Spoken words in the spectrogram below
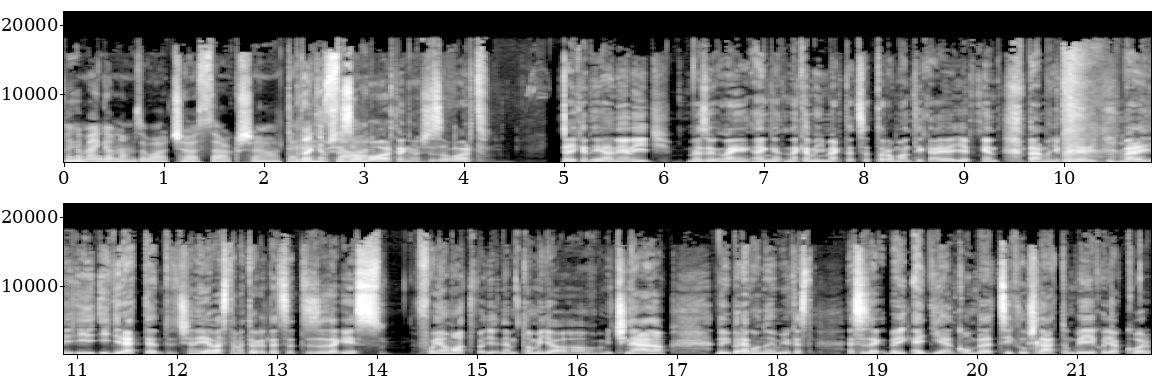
Nekem engem nem zavart se a szak, se a Hát tehén engem se szar. zavart, engem se zavart. Te egyébként élnél így, mező, engem, nekem így megtetszett a romantikája egyébként. Bár mondjuk azért így, már így, így, így rettentősen élveztem, mert tökre tetszett ez az egész folyamat, vagy nem tudom, így a, mit csinálnak, de így belegondolni, mondjuk ezt, ezt az, egy, egy ilyen komplet ciklus láttunk végig, hogy akkor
